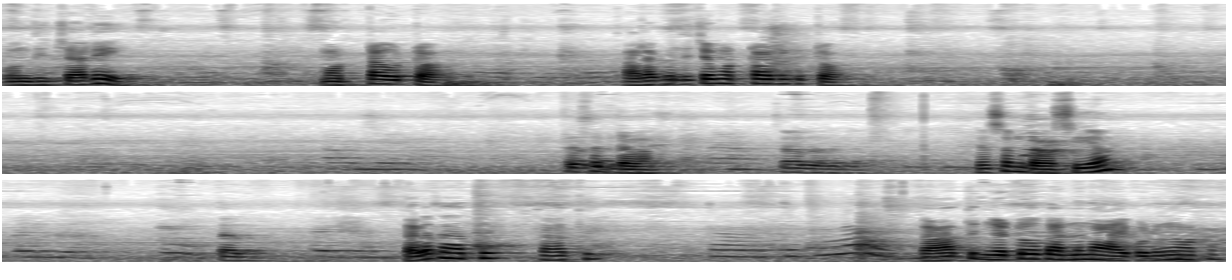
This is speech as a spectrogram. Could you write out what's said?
പൊന്തിച്ചാലേ? മുട്ട കിട്ടോ? തല പൊന്തിച്ച മുട്ട അവിടെ കിട്ടോ? രസമുണ്ടോ രസമുണ്ടോ സിയ? തല താത്ത് താത്ത്. താത്ത് ഇങ്ങോട്ട് നോക്കാം എന്റെ നായക്കുട്ടി നോക്കാം.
